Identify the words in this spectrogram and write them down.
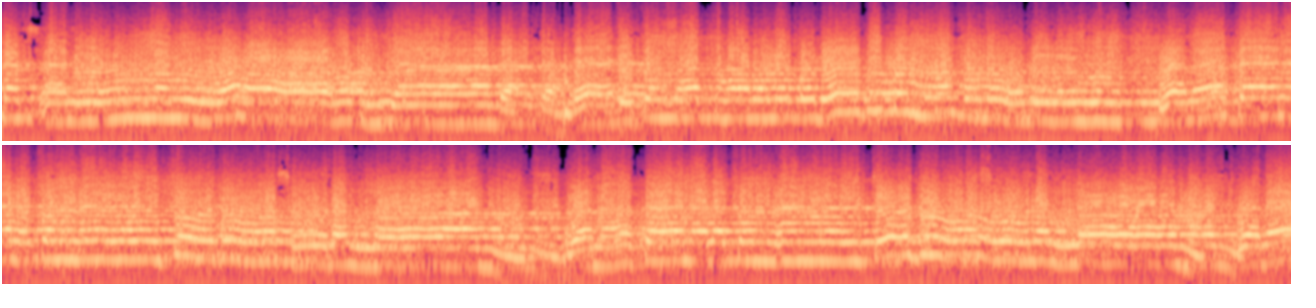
فاسألوهن من وراء حجاب. أطهر لقلوبكم وقلوبهم وما كان لكم أن تؤذوا رسول الله. وما كان لكم أن تؤذوا رسول الله. ولا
